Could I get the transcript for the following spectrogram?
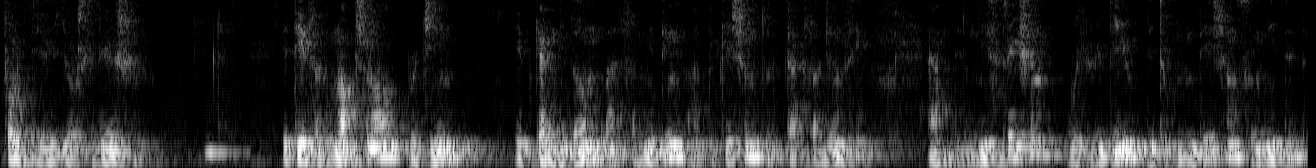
for the, your situation. Okay. It is an optional regime. It can be done by submitting an application to the tax agency, and the administration will review the documentation submitted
